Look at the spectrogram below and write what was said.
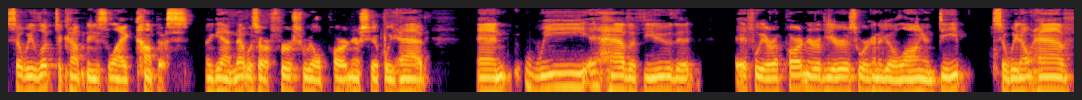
So we looked to companies like Compass. Again, that was our first real partnership we had. And we have a view that if we are a partner of yours, we're going to go long and deep. So we don't have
